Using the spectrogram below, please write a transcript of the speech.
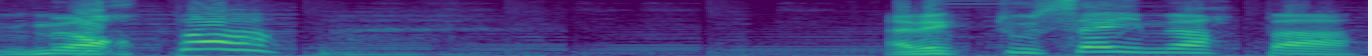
Il meurt pas. Avec tout ça, il meurt pas.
